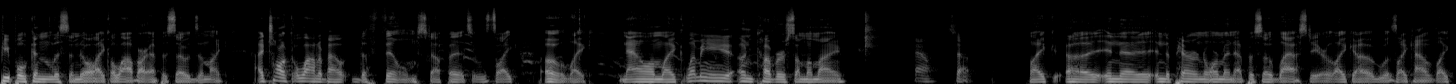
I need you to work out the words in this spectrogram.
people can listen to like a lot of our episodes and like i talk a lot about the film stuff but it's, it's like oh like now i'm like let me uncover some of my cow stop. Like uh in the in the ParaNorman episode last year like uh was like kind of like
